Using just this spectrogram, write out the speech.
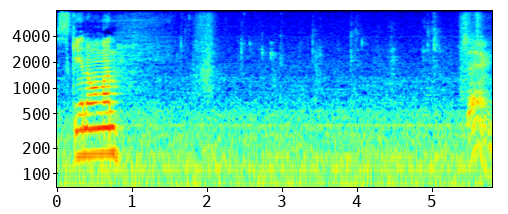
skin on. Dang.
